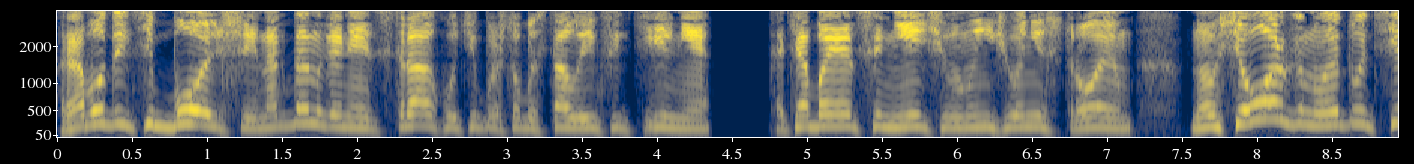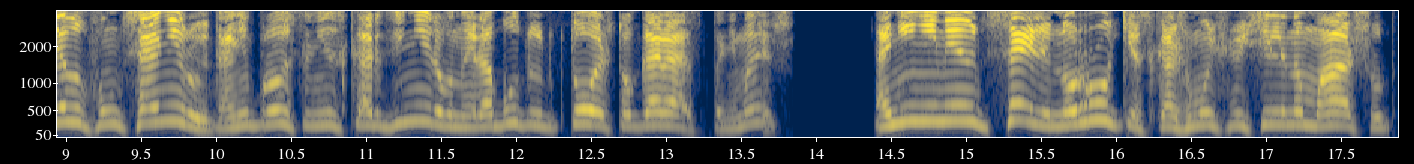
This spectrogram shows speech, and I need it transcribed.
работайте больше, иногда нагоняет страху, типа, чтобы стало эффективнее, хотя бояться нечего, мы ничего не строим. Но все органы у этого тела функционируют, они просто не скоординированы и работают кто во что гораст, понимаешь? Они не имеют цели, но руки, скажем, очень усиленно машут,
